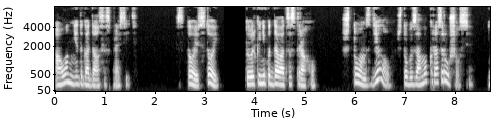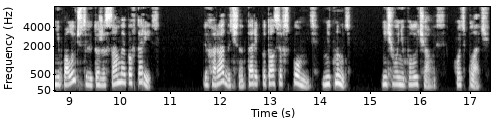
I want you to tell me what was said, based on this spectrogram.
а он не догадался спросить. «Стой, стой! Только не поддаваться страху. Что он сделал, чтобы замок разрушился? Не получится ли то же самое повторить?» Лихорадочно Тарик пытался вспомнить, метнуть. Ничего не получалось, хоть плачь.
